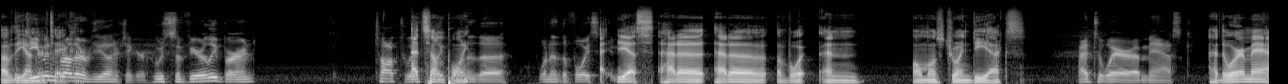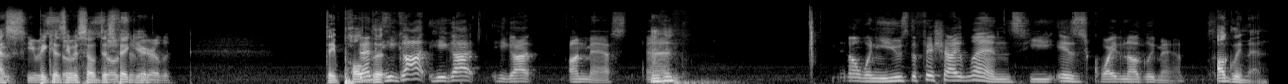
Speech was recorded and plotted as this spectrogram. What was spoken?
of the, the demon Undertaker. brother of the Undertaker, who's severely burned. Talked with At some like, point. one of the one of the voice gimmicks. Yes, had a had a, a vo- and almost joined DX. had to wear a mask Had to wear a mask because he was so, disfigured. severely- they pulled Then the he got he got he got unmasked, Mm-hmm. and you know when you use the fisheye lens, he is quite an ugly man. ugly man.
